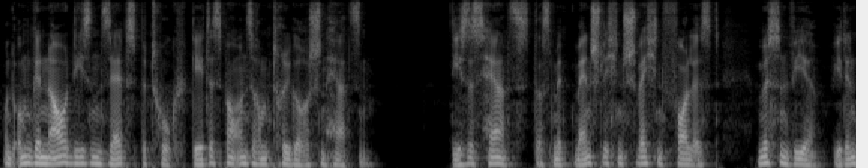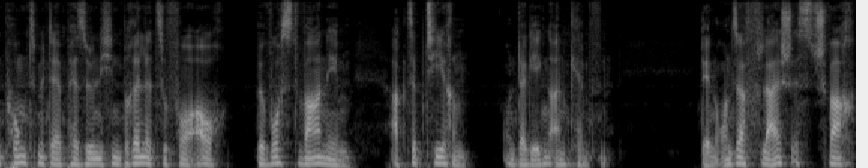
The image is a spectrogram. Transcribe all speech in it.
Und um genau diesen Selbstbetrug geht es bei unserem trügerischen Herzen. Dieses Herz, das mit menschlichen Schwächen voll ist, müssen wir, wie den Punkt mit der persönlichen Brille zuvor auch, bewusst wahrnehmen, akzeptieren und dagegen ankämpfen. Denn unser Fleisch ist schwach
